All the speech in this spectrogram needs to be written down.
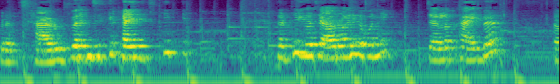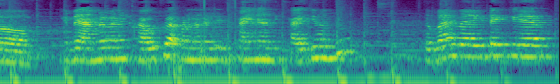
ପୁରା ଛାଡ଼ୁ ଆଜି ଖାଇକି ତ ଠିକ୍ ଅଛି ଆଉ ରହିହେବନି ଚାଲ ଖାଇବା ତ ଏବେ ଆମେମାନେ ଖାଉଛୁ ଆପଣମାନେ ଯଦି ଖାଇନାହାନ୍ତି ଖାଇଦିଅନ୍ତୁ ତ ବାଏ ବାଏ ଟେକ୍ କେୟାର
